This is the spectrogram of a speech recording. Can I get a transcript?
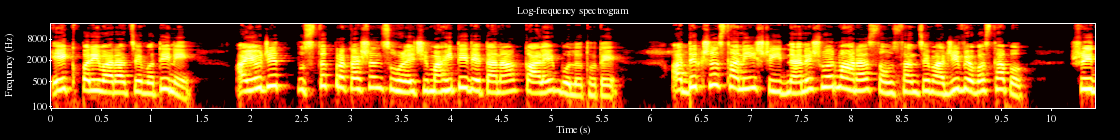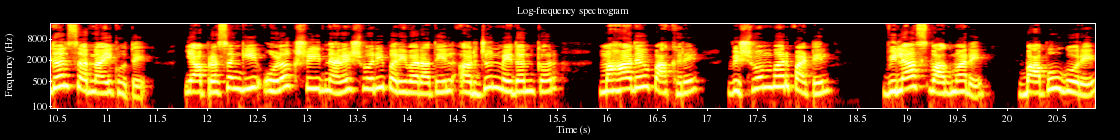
एक परिवाराचे वतीने आयोजित पुस्तक प्रकाशन सोहळ्याची माहिती देताना काळे बोलत होते. अध्यक्षस्थानी श्री ज्ञानेश्वर महाराज संस्थानचे माजी व्यवस्थापक श्रीधर सरनाईक होते. या प्रसंगी ओळख श्री ज्ञानेश्वरी परिवारातील अर्जुन मेदनकर महादेव पाखरे विश्वंभर पाटील विलास वाघमारे बापू गोरे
